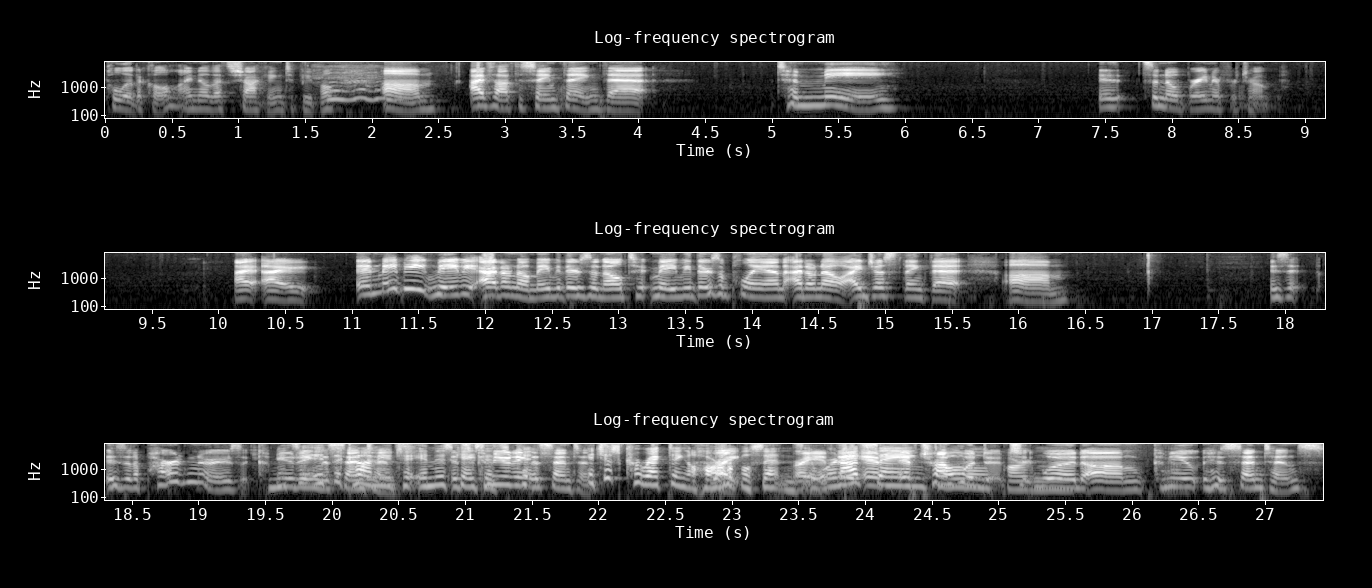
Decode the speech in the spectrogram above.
political. I know that's shocking to people. Um, I've thought the same thing that to me it's a no-brainer for Trump. I, I, and maybe, maybe I don't know. Maybe there's an alter, maybe there's a plan. I don't know. I just think that, um, is it is it a pardon or is it commuting it's the a sentence? in this it's case, commuting it's, the sentence. It's just correcting a horrible sentence. Right. We're if not they- if- saying if, Trump total would pardon. would um, commute his sentence,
